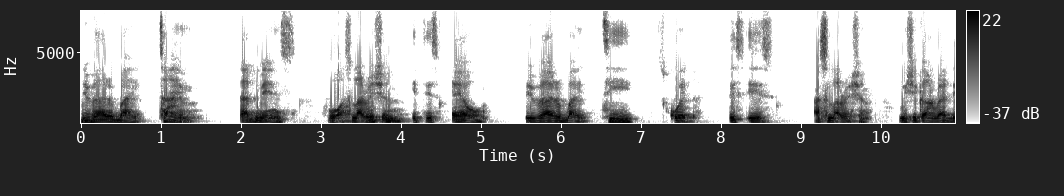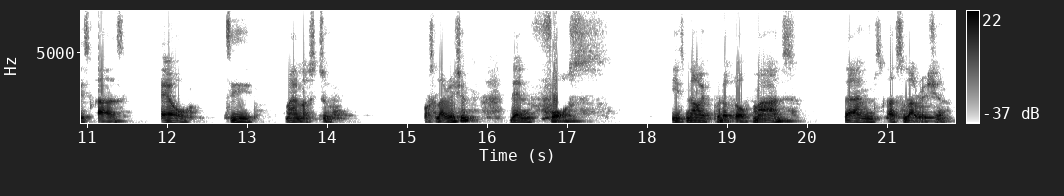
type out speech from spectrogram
divided by time. That means for acceleration it is l divided by t squared. This is acceleration which you can write this as l t minus 2 acceleration then force is now a product of mass times acceleration.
